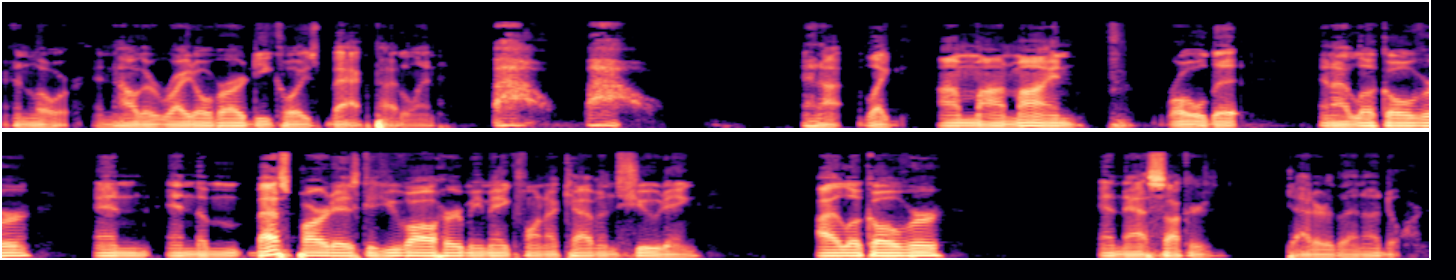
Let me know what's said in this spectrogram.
and lower. And now they're right over our decoys backpedaling. Wow. Wow. And i like i'm on mine rolled it. And i look over. And and the best part is because you've all heard me make fun of kevin's shooting. I look over. And that sucker's deader than a doornail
